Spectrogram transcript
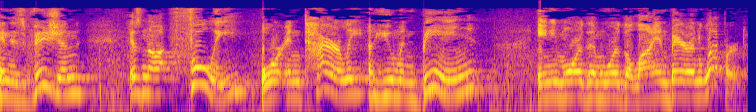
in his vision is not fully or entirely a human being any more than were the lion, bear, and leopard.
